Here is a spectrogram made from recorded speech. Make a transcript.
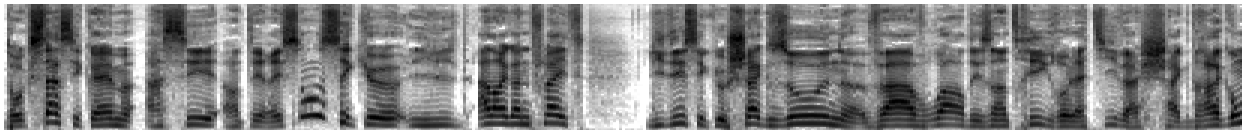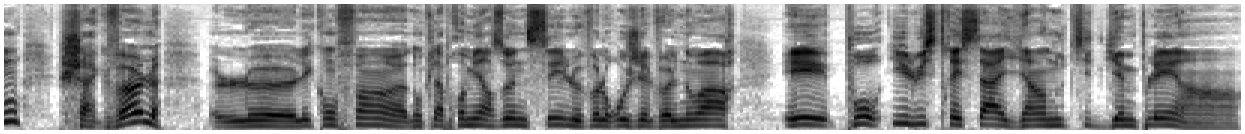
Donc ça, c'est quand même assez intéressant, c'est que à Dragonflight, L'idée c'est que chaque zone va avoir des intrigues relatives à chaque dragon, chaque vol. les confins, donc la première zone c'est le vol rouge et le vol noir. Et pour illustrer ça, il y a un outil de gameplay, un,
